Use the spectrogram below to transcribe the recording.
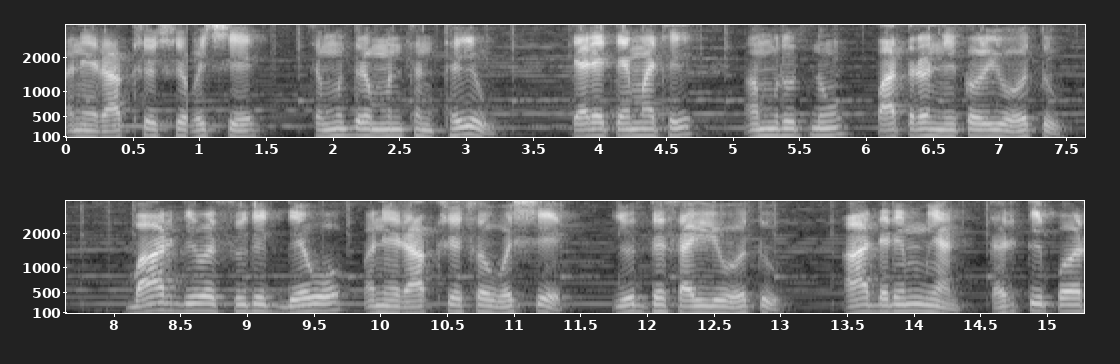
અને રાક્ષસો વચ્ચે સમુદ્ર મંથન થયું, ત્યારે તેમાંથી અમૃતનું પાત્ર નીકળ્યું હતું. બાર દિવસ સુધી દેવો અને રાક્ષસો વચ્ચે યુદ્ધ ચાલ્યું હતું. આ દરમિયાન ધરતી પર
